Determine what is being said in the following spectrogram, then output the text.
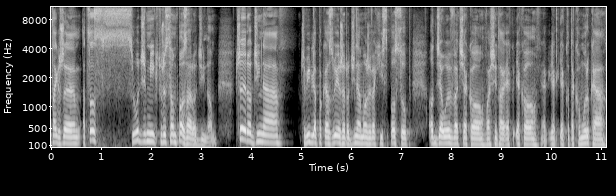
także, a co z ludźmi, którzy są poza rodziną? Czy rodzina czy Biblia pokazuje, że rodzina może w jakiś sposób oddziaływać jako właśnie ta, jako, jako, jako ta komórka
